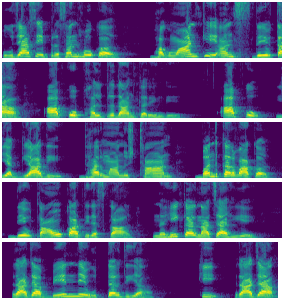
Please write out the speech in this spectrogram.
पूजा से प्रसन्न होकर भगवान के अंश देवता आपको फल प्रदान करेंगे। आपको यज्ञादि धर्मानुष्ठान बंद करवाकर देवताओं का तिरस्कार नहीं करना चाहिए। राजा बेन ने उत्तर दिया कि राजा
